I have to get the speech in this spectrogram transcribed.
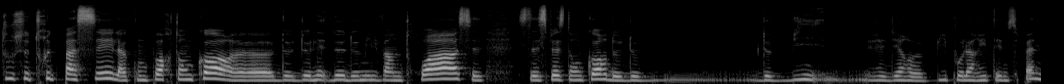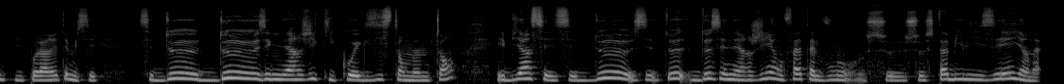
tout ce truc passé là qu'on porte encore de, de, 2023, c'est cette espèce d'encore de, de, de bi, dire bipolarité, mais c'est pas une bipolarité, mais c'est ces deux, deux énergies qui coexistent en même temps, eh bien ces, ces, deux, ces deux, deux, énergies, en fait, elles vont se, se, stabiliser. Il y en a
